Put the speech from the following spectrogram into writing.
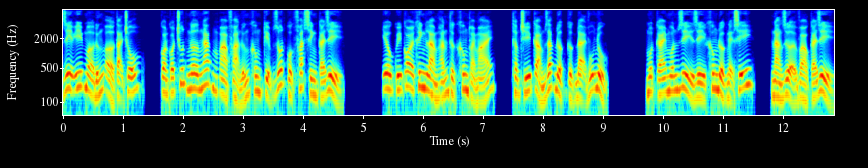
Di Y mở đứng ở tại chỗ, còn có chút ngơ ngác mà phản ứng không kịp rốt cuộc phát sinh cái gì. Yêu quý coi khinh làm hắn thực không thoải mái, thậm chí cảm giác được cực đại vũ nhục. Một cái muốn gì gì không được nghệ sĩ, nàng dựa vào cái gì.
